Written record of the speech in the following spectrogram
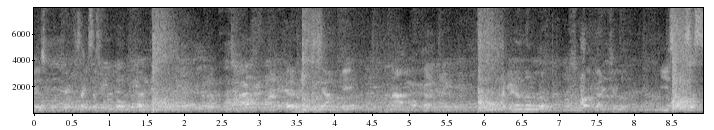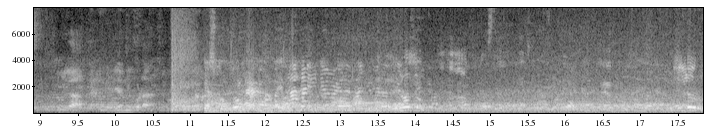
చేసుకుంటే సక్సెస్ఫుల్గా ఉంటుందని పేరు శ్యామ్కి నా ఒక అభినందనలు శుభాకాంక్షలు. ఈ సక్సెస్ఫుల్గా ఇవన్నీ కూడా ఈరోజు నెల్లూరు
